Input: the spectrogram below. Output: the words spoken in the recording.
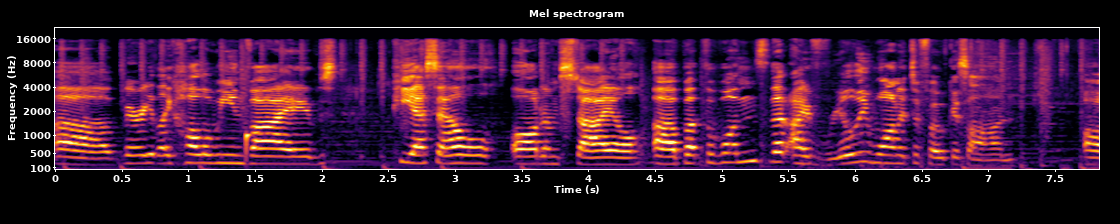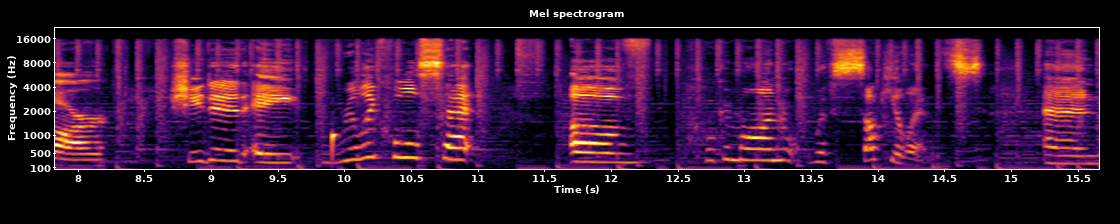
uh, very like Halloween vibes, PSL autumn style. Uh, but the ones that I really wanted to focus on are she did a really cool set of Pokemon with succulents. And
